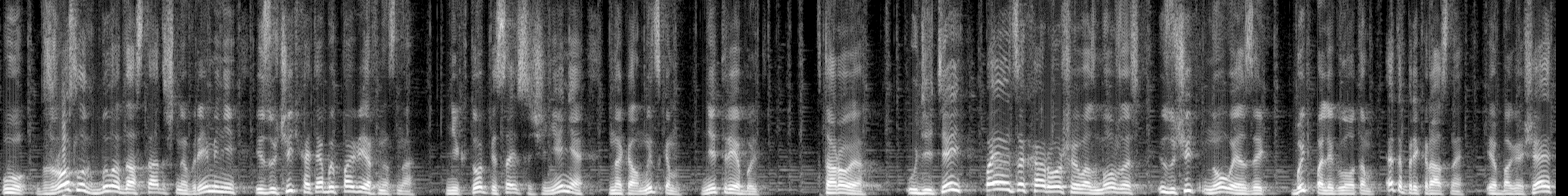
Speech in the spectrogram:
У взрослых было достаточно времени изучить хотя бы поверхностно. Никто писать сочинения на калмыцком не требует. Второе. У детей появится хорошая возможность изучить новый язык, быть полиглотом. Это прекрасно и обогащает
